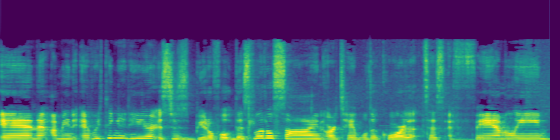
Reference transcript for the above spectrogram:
And I mean, everything in here is just beautiful. This little sign or table decor that says a family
